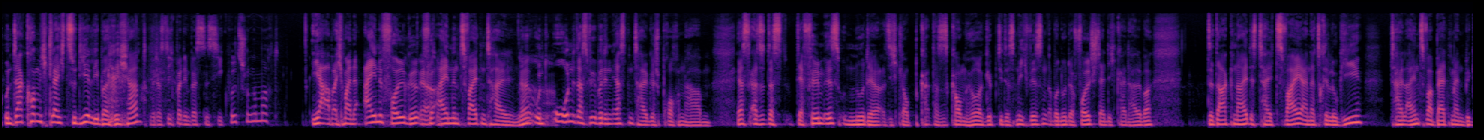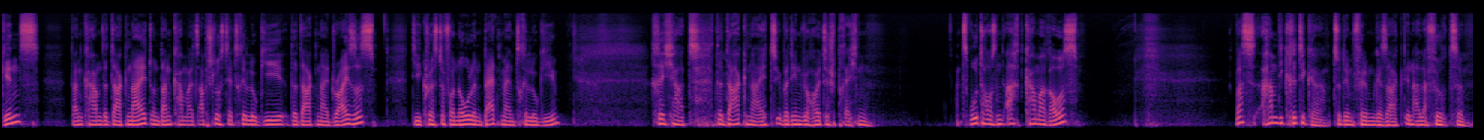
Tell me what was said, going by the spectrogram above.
Und da komme ich gleich zu dir, lieber Richard. Haben wir das nicht bei den besten Sequels schon gemacht? Ja, aber ich meine eine Folge Ja. für einen zweiten Teil, ne? Und ohne, dass wir über den ersten Teil gesprochen haben. Erst, also das, der Film ist und nur der, also ich glaube, dass es kaum Hörer gibt, die das nicht wissen, aber nur der Vollständigkeit halber. The Dark Knight ist Teil 2 einer Trilogie. Teil 1 war Batman Begins, dann kam The Dark Knight und dann kam als Abschluss der Trilogie The Dark Knight Rises, die Christopher Nolan Batman Trilogie. Richard, The Dark Knight, über den wir heute sprechen. 2008 kam er raus. Was haben die Kritiker zu dem Film gesagt in aller Fürze?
